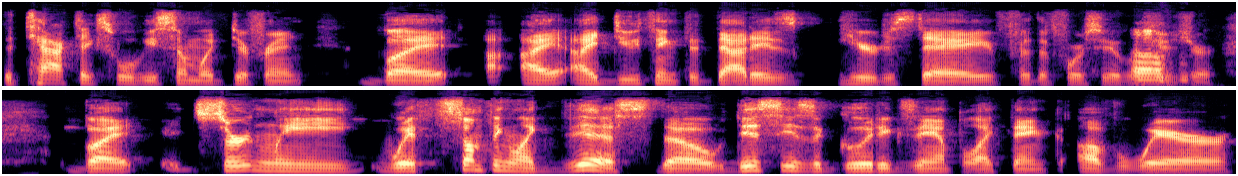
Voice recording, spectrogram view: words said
the tactics will be somewhat different, but I, I do think that that is here to stay for the foreseeable um, future. But certainly, with something like this, though, this is a good example, I think, of where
